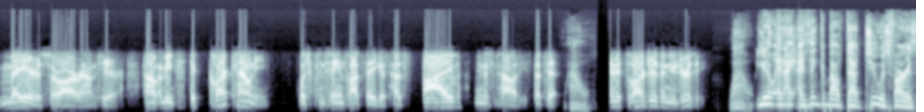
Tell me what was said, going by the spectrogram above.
mayors there are around here. How, I mean, the Clark County, which contains Las Vegas, has five municipalities. That's it. Wow. And it's larger than New Jersey. Wow. You know, and I, I think about that too as far as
